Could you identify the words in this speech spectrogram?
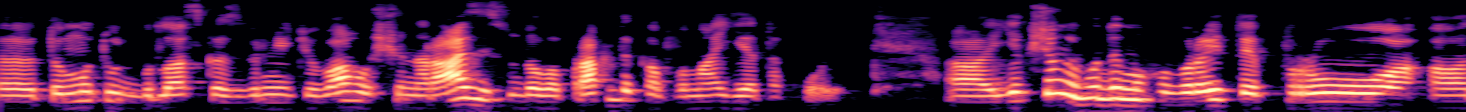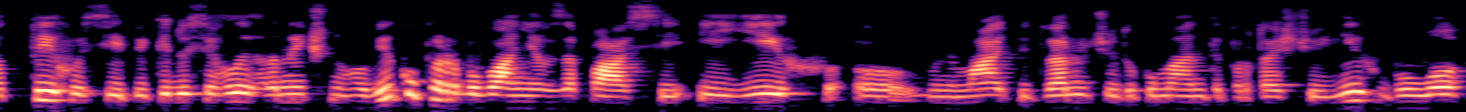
Е, тому тут, будь ласка, зверніть увагу, що наразі судова практика вона є такою. Е, якщо ми будемо говорити про е, тих осіб, які досягли граничного віку перебування в запасі, і їх вони мають підтверджуючі документи про те, що їх було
